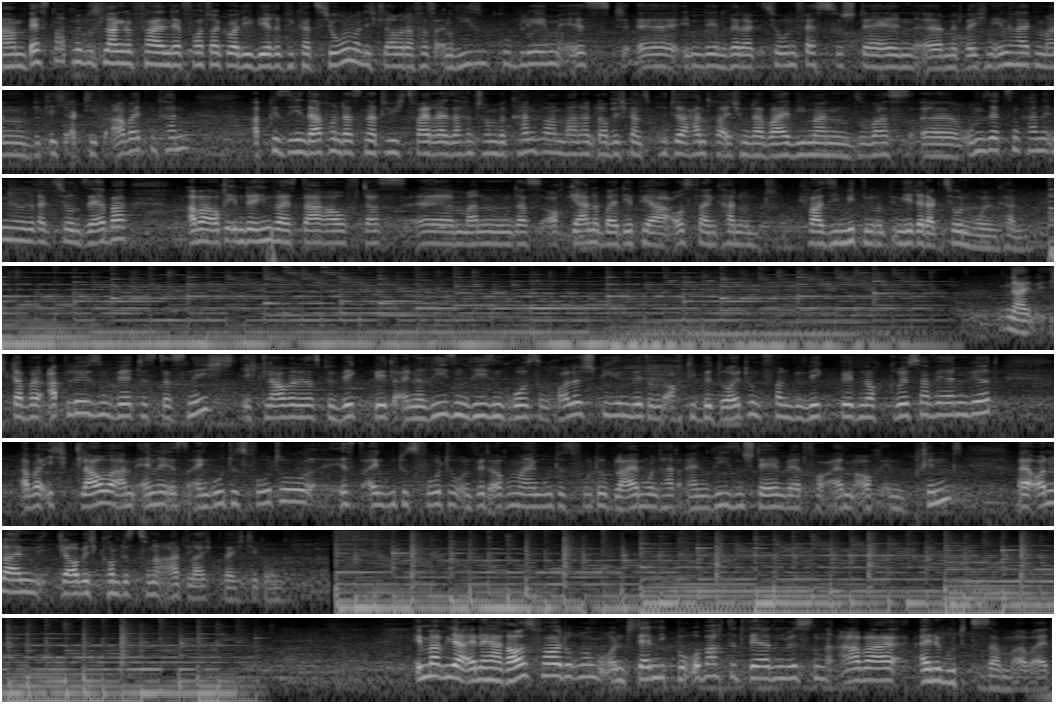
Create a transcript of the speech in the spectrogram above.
Am besten hat mir bislang gefallen der Vortrag über die Verifikation, weil ich glaube, dass das ein Riesenproblem ist, äh, in den Redaktionen festzustellen, äh, mit welchen Inhalten man wirklich aktiv arbeiten kann. Abgesehen davon, dass natürlich zwei, drei Sachen schon bekannt waren, war da, glaube ich, ganz gute Handreichung dabei, wie man sowas äh, umsetzen kann in den Redaktionen selber. Aber auch eben der Hinweis darauf, dass man das auch gerne bei dpa ausleihen kann und quasi mieten und in die Redaktion holen kann. Nein, ich glaube, ablösen wird es das nicht. Ich glaube, dass Bewegtbild eine riesen, riesengroße Rolle spielen wird und auch die Bedeutung von Bewegtbild noch größer werden wird. Aber ich glaube, am Ende ist ein gutes Foto, ist ein gutes Foto und wird auch immer ein gutes Foto bleiben und hat einen riesen Stellenwert, vor allem auch in Print. Bei Online, glaube ich, kommt es zu einer Art Gleichberechtigung. Immer wieder eine Herausforderung und ständig beobachtet werden müssen, aber eine gute Zusammenarbeit.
